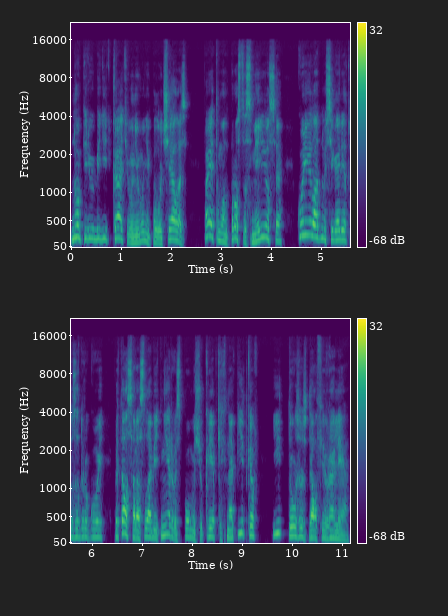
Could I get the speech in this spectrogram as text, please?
Но переубедить Катю у него не получалось, поэтому он просто смирился, курил одну сигарету за другой, пытался расслабить нервы с помощью крепких напитков и тоже ждал февраля.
